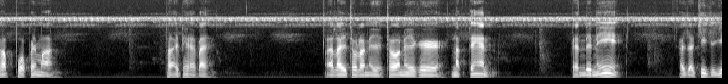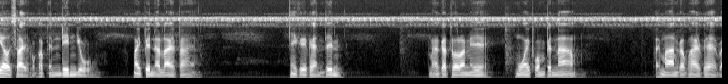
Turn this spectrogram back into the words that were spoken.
ทับพวกไปมานพ่ายแพ้ไป อะไรธรณีธรณีคือหนักแน่นแผ่นดินนี้ก็จะขี้จะเยี่ยวใส่มันก็เป็นดินอยู่ ไม่เป็นอะไรไป นี่คือแผ่นดินเหมือนกับธรณีมวยผมเป็นน้ำ ไปมานก็พ่ายแพ้ไป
